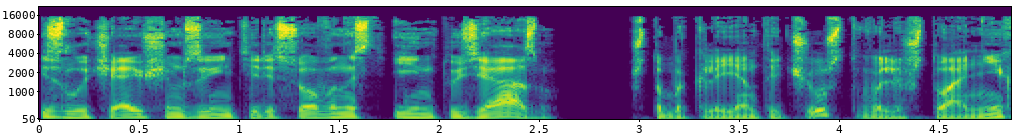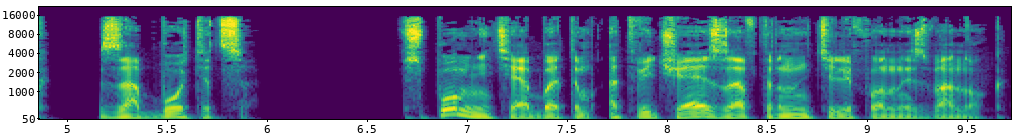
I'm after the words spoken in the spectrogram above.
излучающим заинтересованность и энтузиазм, чтобы клиенты чувствовали, что о них заботятся. Вспомните об этом, отвечая завтра на телефонный звонок.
